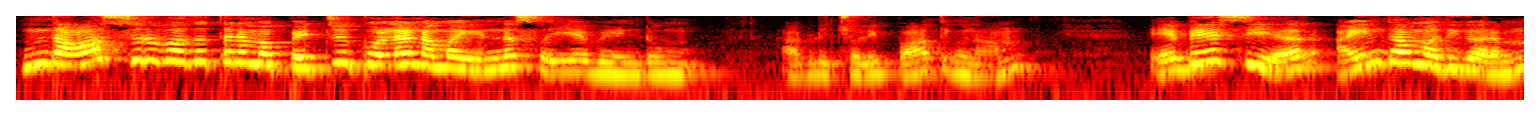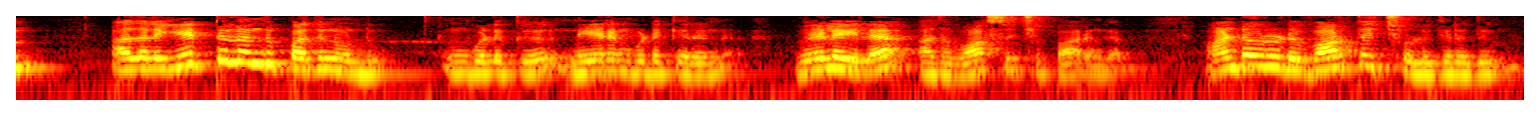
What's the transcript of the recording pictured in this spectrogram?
இந்த ஆசீர்வாதத்தை நம்ம பெற்றுக்கொள்ள நம்ம என்ன செய்ய வேண்டும் அப்படி சொல்லி பார்த்தீங்கன்னா எபேசியர் ஐந்தாம் அதிகாரம் அதுல எட்டுல இருந்து பதினொன்று உங்களுக்கு நேரம் கிடைக்கிற வேலையில அதை வாசிச்சு பாருங்க. ஆண்டவருடைய வார்த்தை சொல்லுகிறது.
